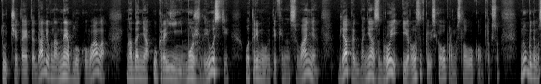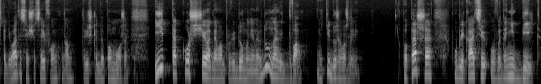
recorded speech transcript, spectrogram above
тут читайте далі, вона не блокувала надання Україні можливості отримувати фінансування для придбання зброї і розвитку військово-промислового комплексу. Ну, будемо сподіватися, що цей фонд нам трішки допоможе. І також ще одне вам повідомлення наведу, навіть два, які дуже важливі. По-перше, публікацію у виданні Більд.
